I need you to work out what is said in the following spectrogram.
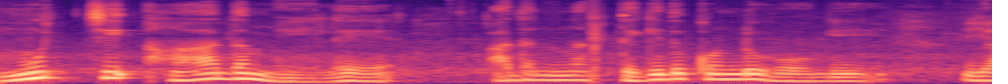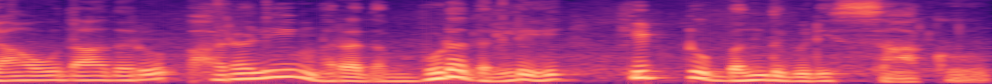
ಮುಚ್ಚಿ ಆದ ಮೇಲೆ ಅದನ್ನು ತೆಗೆದುಕೊಂಡು ಹೋಗಿ ಯಾವುದಾದರೂ ಹರಳಿ ಮರದ ಬುಡದಲ್ಲಿ ಹಿಟ್ಟು ಬಂದು ಬಿಡಿ ಸಾಕು.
